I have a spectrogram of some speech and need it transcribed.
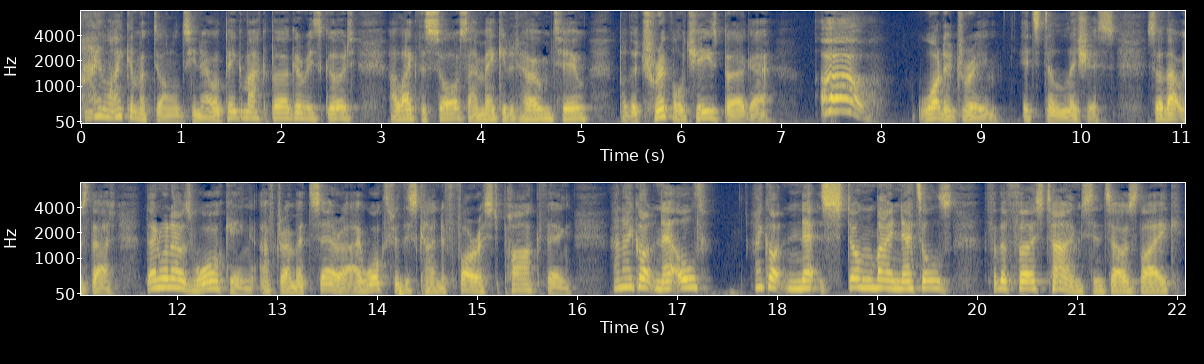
I like a McDonald's, you know. A Big Mac burger is good. I like the sauce. I make it at home too. But the triple cheeseburger, oh, what a dream. It's delicious. So that was that. Then when I was walking after I met Sarah, I walked through this kind of forest park thing and I got nettled. I got net stung by nettles for the first time since I was like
